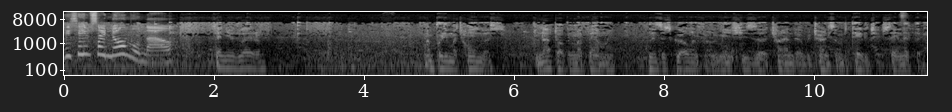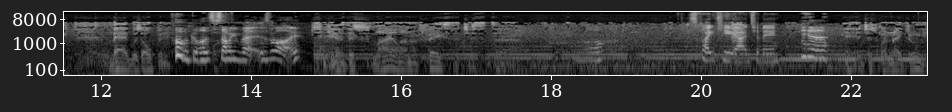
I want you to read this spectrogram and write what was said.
He seems so normal now. Ten years later, I'm pretty much homeless. I'm not talking to my family. There's this girl in front of me. She's uh, trying to return some potato chips, saying that the bag was open. Oh god, so he met his wife. She has this smile on her face that just, uh, Oh, It's quite cute, actually. yeah. it just went right through me.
